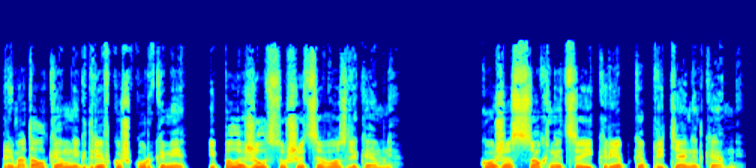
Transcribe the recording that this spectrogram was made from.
Примотал камни к древку шкурками и положил сушиться возле камня. Кожа сохнется и крепко притянет камни.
